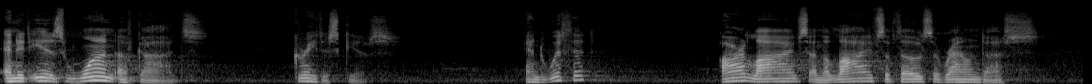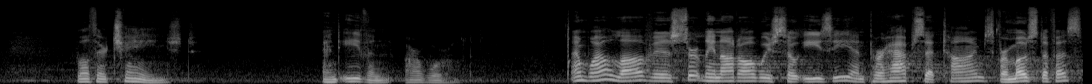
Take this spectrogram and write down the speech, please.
And it is one of God's greatest gifts. And with it, our lives and the lives of those around us, well, they're changed, and even our world. And while love is certainly not always so easy, and perhaps at times, for most of us,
